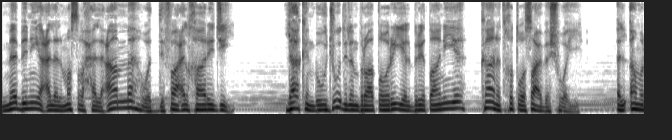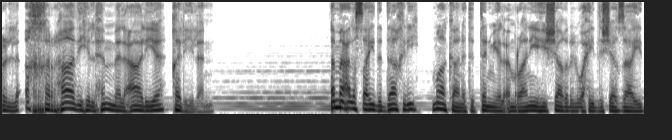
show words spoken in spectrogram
مبني على المصلحة العامة والدفاع الخارجي. لكن بوجود الإمبراطورية البريطانية كانت خطوة صعبة شوي. الأمر اللي أخر هذه الهمة العالية قليلاً. أما على الصعيد الداخلي ما كانت التنمية العمرانية هي الشاغل الوحيد للشيخ زايد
